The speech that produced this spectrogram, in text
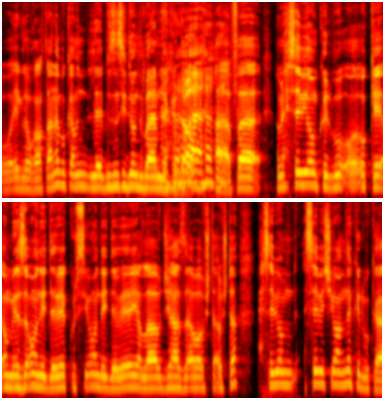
ئەوە یەک لەو غاڵتانە بوو کە من لە بزنسی دوم دوبارم نەکردەوە آه، فمن حسابی ئەوم کرد بوو ئۆ- ئۆکەی ئەو مێزە ئەوەندەی دەوێ کورسی ئەوەندەی دەوێ یەڵا و جیهازە ئەوە شتا ئەو شتا حسابی ئەوم حسابێکی ئەوم نەکرد بوو کە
